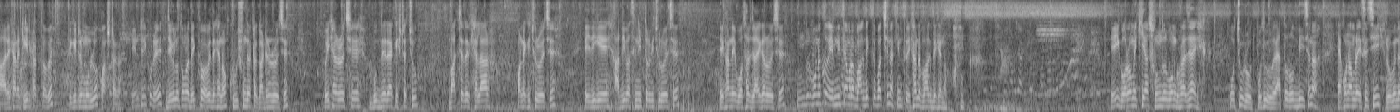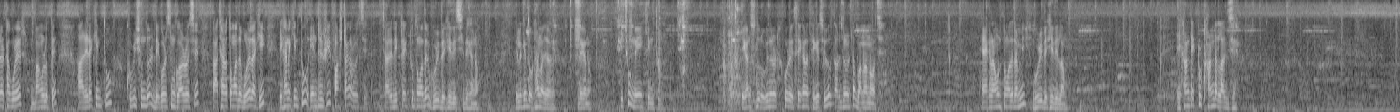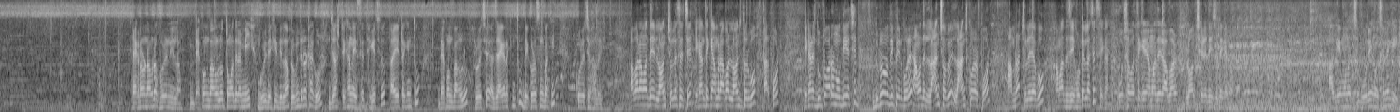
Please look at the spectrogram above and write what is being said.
আর এখানে টিকিট কাটতে হবে, টিকিটের মূল্য পাঁচ টাকা। এন্ট্রি করে যেগুলো তোমরা দেখতে পাবে, দেখে নাও, খুবই সুন্দর একটা গার্ডেন রয়েছে। ওইখানে রয়েছে বুদ্ধের এক স্ট্যাচু বাচ্চাদের খেলার অনেক কিছু রয়েছে। এইদিকে আদিবাসী নৃত্যর কিছু রয়েছে। এখানে বসার জায়গা রয়েছে। সুন্দরবনে তো এমনিতে আমরা বাঘ দেখতে পাচ্ছি না, কিন্তু এখানে বাঘ দেখে নাও। এই গরমে কি আর সুন্দরবন ঘোরা যায়? প্রচুর রোদ, প্রচুর এত রোদ দিয়েছে না? এখন আমরা এসেছি রবীন্দ্রনাথ ঠাকুরের বাংলোতে। আর এটা কিন্তু খুবই সুন্দর ডেকোরেশন করা রয়েছে। তাছাড়া তোমাদের বলে রাখি, এখানে কিন্তু এন্ট্রি ফি পাঁচ টাকা রয়েছে। চারিদিকটা একটু তোমাদের ঘুরে দেখিয়ে দিচ্ছি, দেখে নাও। এগুলো কিন্তু ওঠানো যাবে, দেখে নাও। কিছু নেই কিন্তু। এখানে শুধু রবীন্দ্রনাথ ঠাকুর এসে এখানে থেকেছিল, তার জন্য এটা বানানো আছে। এক রাউন্ড তোমাদের আমি ঘুরি দেখিয়ে দিলাম। এখানটা একটু ঠান্ডা লাগছে। এক রাউন্ড আমরা ঘুরে নিলাম। বেকন বাংলো তোমাদের আমি ঘুরে দেখিয়ে দিলাম। রবীন্দ্রনাথ ঠাকুর জাস্ট এখানে এসে থেকেছিল, তাই এটা কিন্তু বেকন বাংলো রয়েছে, আর জায়গাটা কিন্তু ডেকোরেশন বাকি করেছে ভালোই। আবার আমাদের লঞ্চ চলে এসেছে, এখান থেকে আমরা আবার লঞ্চ ধরবো। তারপর এখানে দুটো আরও নদী আছে, দুটো নদী পের করে আমাদের লাঞ্চ হবে। লাঞ্চ করার পর আমরা চলে যাব আমাদের যে হোটেল আছে সেখানে। গোসাবা থেকে আমাদের আবার লঞ্চ ছেড়ে দিয়েছে, দেখে নাও। আগে মনে হচ্ছে বোরিং হচ্ছে নাকি?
